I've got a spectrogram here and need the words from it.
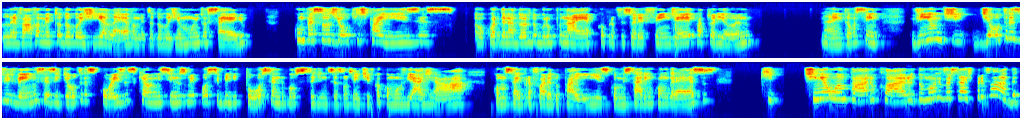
levava metodologia, leva metodologia muito a sério, com pessoas de outros países. O coordenador do grupo na época, o professor Efendi, é equatoriano. Né? Então, assim, vinham de, de outras vivências e de outras coisas que a Unicinos me possibilitou, sendo bolsista de iniciação científica, como viajar, como sair para fora do país, como estar em congressos, que tinha o amparo, claro, de uma universidade privada,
